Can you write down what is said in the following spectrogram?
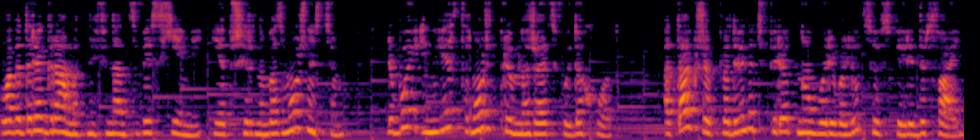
Благодаря грамотной финансовой схеме и обширным возможностям, любой инвестор может приумножать свой доход, а также продвинуть вперед новую революцию в сфере DeFi.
